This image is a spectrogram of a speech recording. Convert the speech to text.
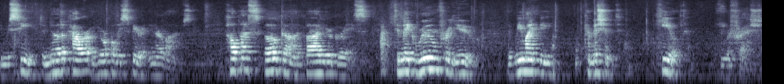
and received and know the power of your Holy Spirit in our lives. Help us, O oh God, by your grace, to make room for you, that we might be commissioned, healed, and refreshed.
